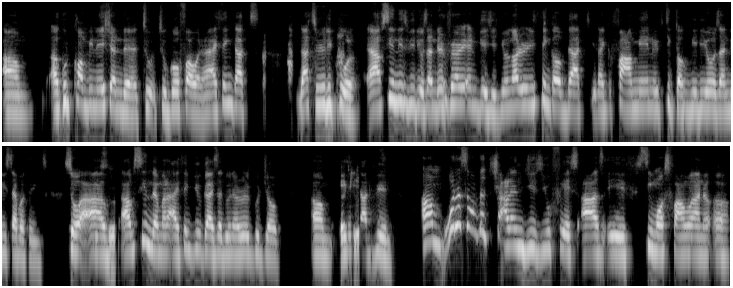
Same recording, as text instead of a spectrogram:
um a good combination there to to go forward. And i think that's that's really cool. I've seen these videos and they're very engaging. You'll not really think of that like farming with TikTok videos and these type of things. So I've sir. I've seen them and I think you guys are doing a really good job um Thank in you. that vein. Um, what are some of the challenges you face as a sea moss farmer and a, a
